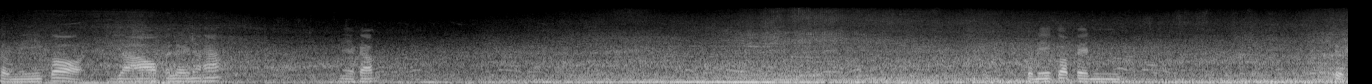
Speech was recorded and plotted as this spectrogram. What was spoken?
ตรงนี้ก็ยาวไปเลยนะฮะ นี่ยครับ ตัวนี้ก็เป็นจุด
